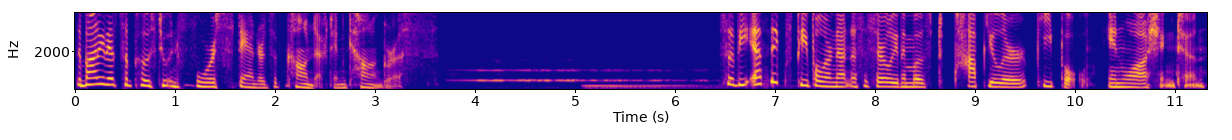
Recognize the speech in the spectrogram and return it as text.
the body that's supposed to enforce standards of conduct in Congress. So the ethics people are not necessarily the most popular people in Washington.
